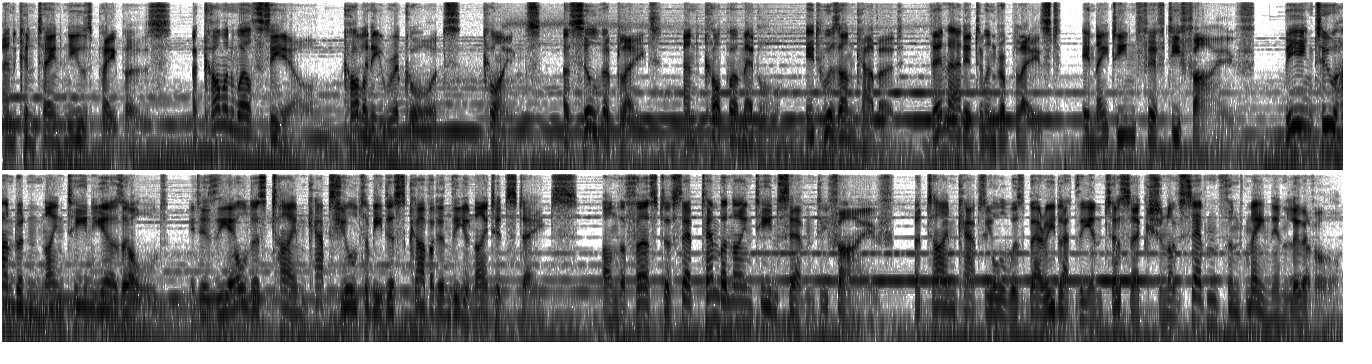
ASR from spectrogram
and contained newspapers, a Commonwealth seal, colony records, coins, a silver plate, and copper medal. It was uncovered, then added to and replaced, in 1855. Being 219 years old, it is the oldest time capsule to be discovered in the United States. On the 1st of September 1975, a time capsule was buried at the intersection of 7th and Main in Louisville,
